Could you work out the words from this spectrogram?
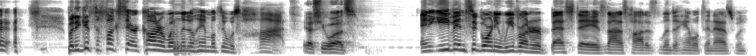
but he gets to fuck Sarah Connor when Linda Hamilton was hot. Yeah, she was. And even Sigourney Weaver on her best day is not as hot as Linda Hamilton as when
